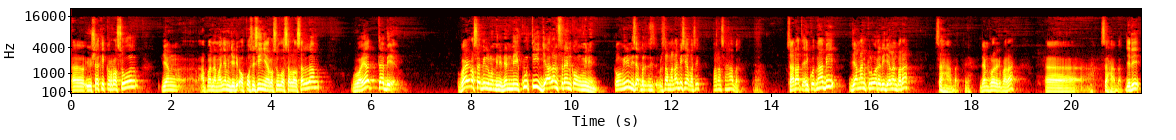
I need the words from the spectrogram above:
uh, yushakkikir rasul yang apa namanya menjadi oposisinya Rasulullah sallallahu alaihi wasallam wa yattabi ghairu sabil mu'minin dan mengikuti jalan selain kaum mukminin. Kaum mukminin bersama Nabi siapa sih? Para sahabat. Syaratnya ikut Nabi, jangan keluar dari jalan para sahabat. Ya. Jangan keluar dari para uh, sahabat. Jadi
